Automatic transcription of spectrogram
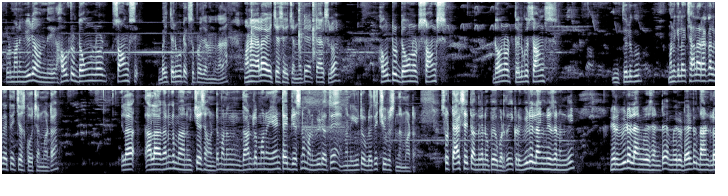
ఇప్పుడు మన వీడియో ఉంది how to download songs by Telugu tech Supraj ఉంది కదా. మనం ఎలా ఇచ్చేసేయచ్చు అనమాట ట్యాక్స్లో how to download songs download Telugu songs Telugu. మనకి ఇలా చాలా రకాలుగా అయితే ఇచ్చేసుకోవచ్చు అనమాట. ఇలా అలా కనుక మనం ఇచ్చేసామంటే మనం దాంట్లో మనం ఏం టైప్ చేసినా మన వీడియో అయితే మన యూట్యూబ్లో అయితే చూపిస్తుంది అనమాట సో ట్యాక్స్ అయితే అందుకని ఉపయోగపడుతుంది ఇక్కడ వీడియో లాంగ్వేజ్ అని ఉంది మీరు వీడియో లాంగ్వేజ్ అంటే మీరు డైరెక్ట్ దాంట్లో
